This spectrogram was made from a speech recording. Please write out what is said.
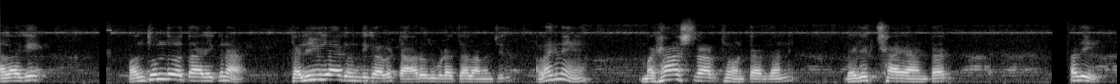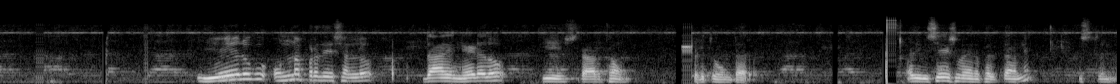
అలాగే పంతొమ్మిదవ తారీఖున కలియుగాది ఉంది కాబట్టి ఆ రోజు కూడా చాలా మంచిది. అలాగనే మఘాశ్రార్థం అంటారు దాన్ని. గజఛాయ అంటారు. అది ఏనుగు ఉన్న ప్రదేశంలో దాని నీడలో ఈ శ్రార్థం పెడుతూ ఉంటారు. అది విశేషమైన ఫలితాన్ని ఇస్తుంది.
